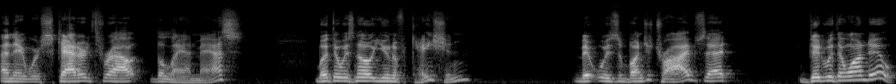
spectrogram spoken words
and they were scattered throughout the landmass, but there was no unification it was a bunch of tribes that did what they wanted to do.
